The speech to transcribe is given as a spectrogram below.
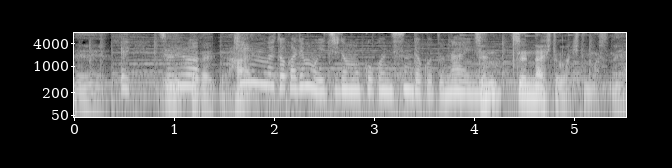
ええーそれは勤務とかでも一度もここに住んだことない？全然ない人が来てますね。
